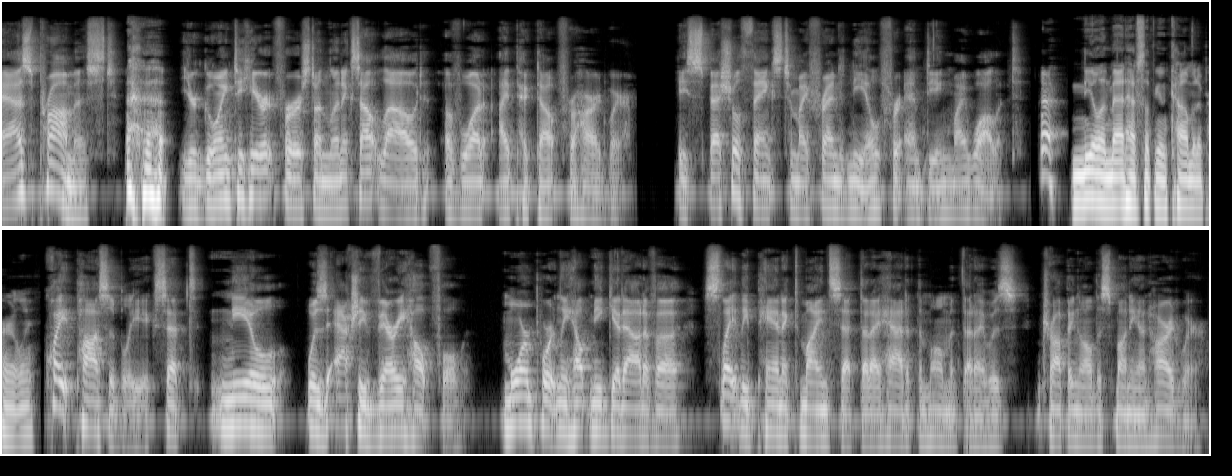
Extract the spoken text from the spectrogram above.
as promised, you're going to hear it first on Linux Out Loud of what I picked out for hardware. A special thanks to my friend Neil for emptying my wallet. Neil and Matt have something in common, apparently. Quite possibly, except Neil was actually very helpful. More importantly, helped me get out of a slightly panicked mindset that I had at the moment that I was dropping all this money on hardware.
